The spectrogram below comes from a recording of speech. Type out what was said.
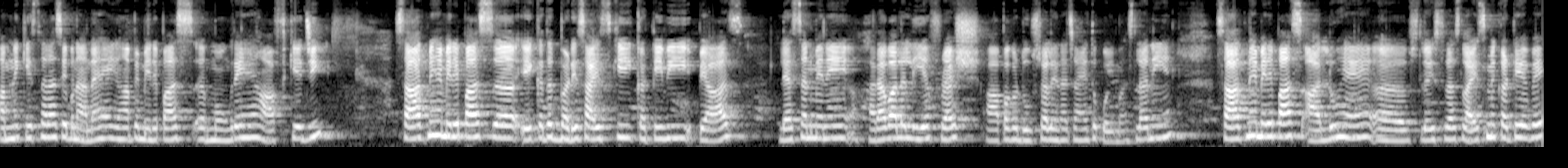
हमने किस तरह से बनाना है? यहाँ पे मेरे पास मोंगरे हैं हाफ़ के जी साथ में है मेरे पास एक अदद बड़े साइज़ की कटी हुई प्याज। लहसुन मैंने हरा वाला लिया फ्रेश आप अगर दूसरा लेना चाहें तो कोई मसला नहीं है। साथ में मेरे पास आलू हैं इस तरह स्लाइस में कटे हुए।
